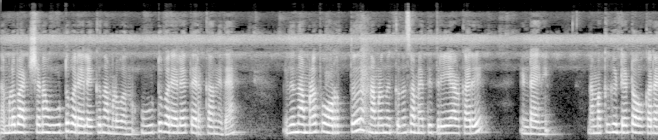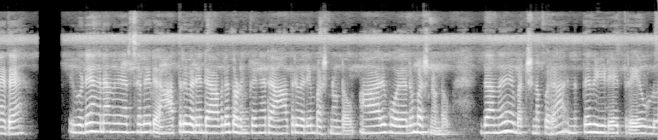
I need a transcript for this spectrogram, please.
നമ്മൾ ഭക്ഷണം ഊട്ടുപുരയിലേക്ക് നമ്മൾ വന്നു. ഊട്ടുപുരയിലെ തിരക്കാന്നിതേ ഇത്. നമ്മൾ പുറത്ത് നമ്മൾ നിൽക്കുന്ന സമയത്ത് ഇത്രയും ആൾക്കാർ ഉണ്ടായിന്. നമുക്ക് കിട്ടിയ ടോക്കനായതേ ഇവിടെ എങ്ങനെയാണെന്ന് വിചാരിച്ചാൽ രാത്രി വരെയും രാവിലെ തുടങ്ങിക്കഴിഞ്ഞാൽ രാത്രി വരെയും ഭക്ഷണം ഉണ്ടാവും. ആര് പോയാലും ഭക്ഷണം ഉണ്ടാവും. ഇതാണ് ഭക്ഷണപ്പുര ഇന്നത്തെ വീഡിയോ ഇത്രയേ ഉള്ളൂ.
